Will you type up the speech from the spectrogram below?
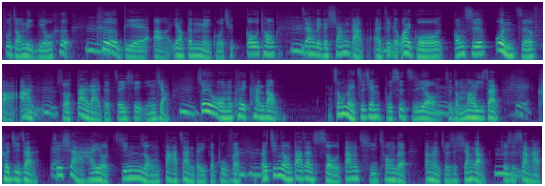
副总理刘鹤，嗯，特别啊要跟美国去沟通这样的一个香港呃这个外国公司问责法案所带来的这些影响，嗯，所以我们可以看到。中美之间不是只有这种贸易战、是。科技战，接下来还有金融大战的一个部分。而金融大战首当其冲的，当然就是香港，就是上海，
